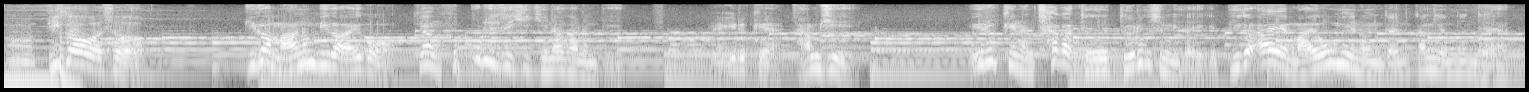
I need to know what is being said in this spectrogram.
어, 비가 와서 비가 많은 비가 아니고 그냥 흩뿌리듯이 지나가는 비 예, 이렇게 잠시 이렇게는 차가 더 더럽습니다. 이게 비가 아예 많이 오면은 관계 없는데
